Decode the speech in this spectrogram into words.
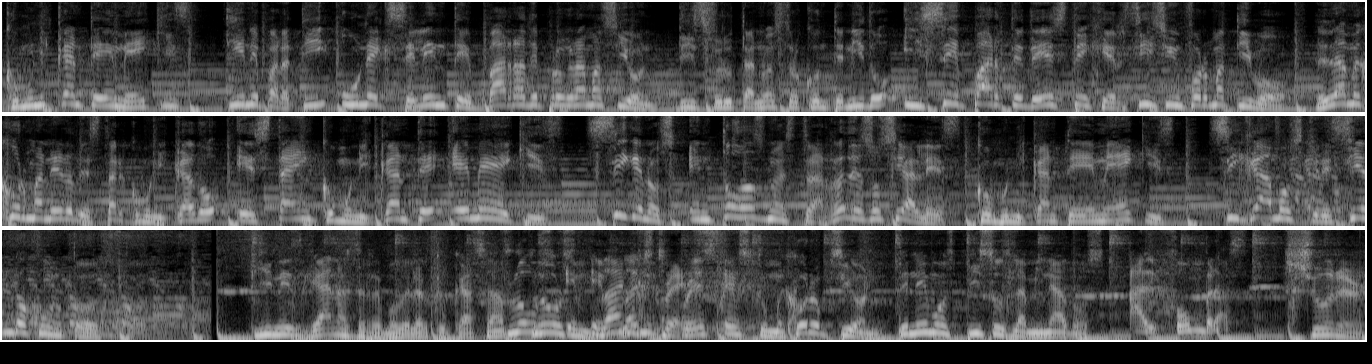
Comunicante MX tiene para ti una excelente barra de programación. Disfruta nuestro contenido y sé parte de este ejercicio informativo. La mejor manera de estar comunicado está en Comunicante MX. Síguenos en todas nuestras redes sociales. Comunicante MX. Sigamos creciendo juntos. ¿Tienes ganas de remodelar tu casa? Floors en Blind Express es tu mejor opción. Tenemos pisos laminados, alfombras, shooter,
